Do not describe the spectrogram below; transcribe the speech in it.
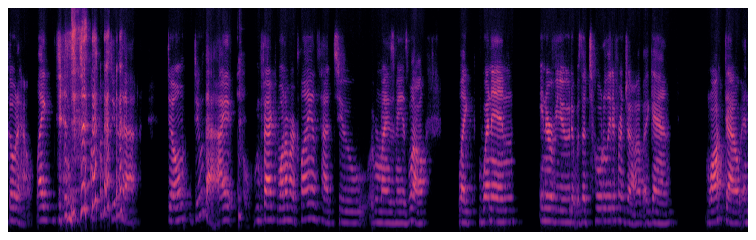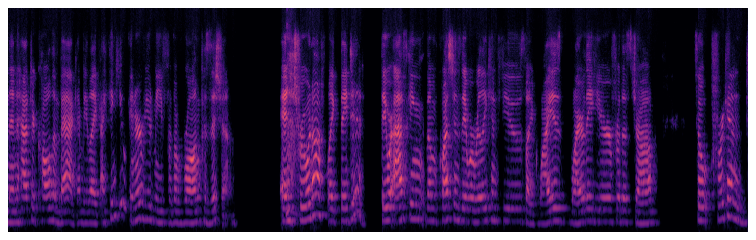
Go to hell. Like, just don't do that. Don't do that. I, in fact, one of our clients had to, it reminds me as well, like went in, interviewed, it was a totally different job again, walked out, and then had to call them back and be like, I think you interviewed me for the wrong position. And true enough, like they did. They were asking them questions. They were really confused. Like, why is, why are they here for this job? So freaking,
